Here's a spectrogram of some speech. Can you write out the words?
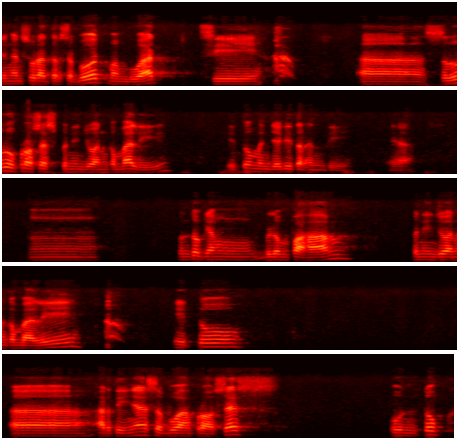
dengan surat tersebut membuat si uh, seluruh proses peninjauan kembali itu menjadi terhenti ya. Hmm, untuk yang belum paham peninjauan kembali itu uh, artinya sebuah proses untuk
